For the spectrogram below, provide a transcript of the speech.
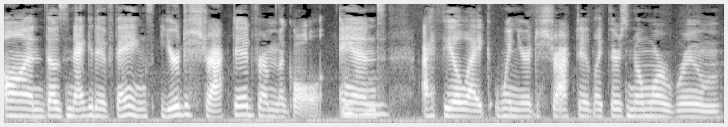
on those negative things, you're distracted from the goal. And I feel like when you're distracted, like there's no more room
